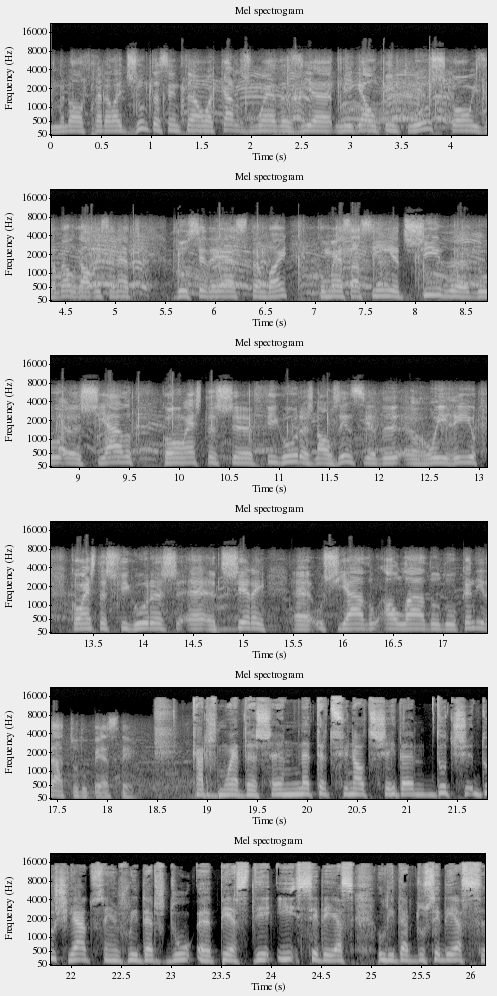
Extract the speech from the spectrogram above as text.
Manuela Ferreira Leite junta-se então a Carlos Moedas e a Miguel Pinto Luz, com Isabel Galriça Neto do CDS também. Começa assim a descida do Chiado com esta estas eh, figuras, na ausência de eh, Rui Rio, com estas figuras eh, a descerem o Chiado ao lado do candidato do PSD. Carlos Moedas, na tradicional descida do, do Chiado, sem os líderes do PSD e CDS. O líder do CDS,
